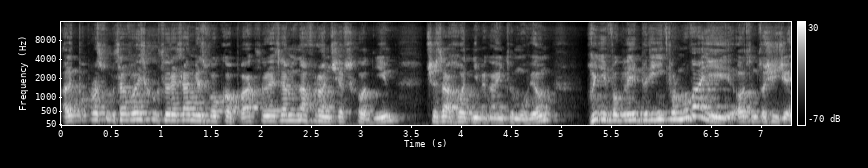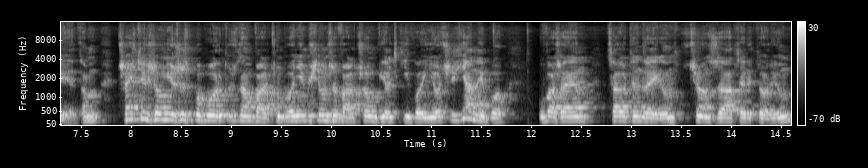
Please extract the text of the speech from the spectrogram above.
ale po prostu to wojsko, które tam jest w okopach, które tam na froncie wschodnim, czy zachodnim, jak oni to mówią, oni w ogóle byli informowani o tym, co się dzieje. Tam część tych żołnierzy z poboru, którzy tam walczą, bo oni myślą, że walczą w wielkiej wojnie oczyźnianej, bo uważają cały ten region wciąż za terytorium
